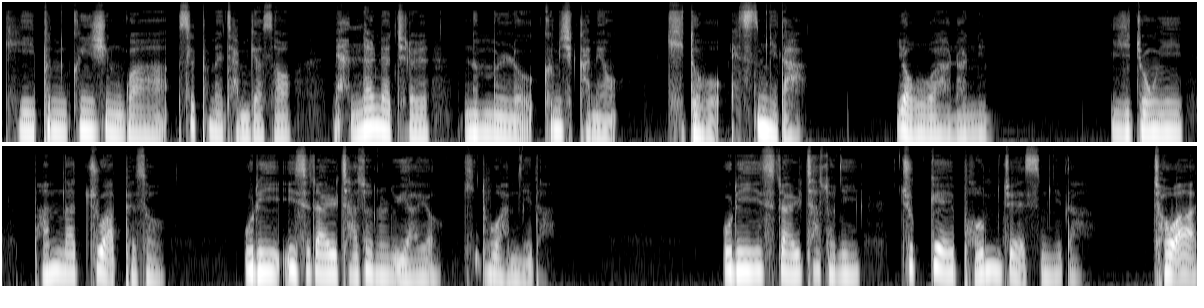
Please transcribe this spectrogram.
깊은 근심과 슬픔에 잠겨서 몇 날 며칠을 눈물로 금식하며 기도했습니다. 여호와 하나님, 이 종이 밤낮 주 앞에서 우리 이스라엘 자손을 위하여 기도합니다. 우리 이스라엘 자손이 주께 범죄했습니다. 저와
